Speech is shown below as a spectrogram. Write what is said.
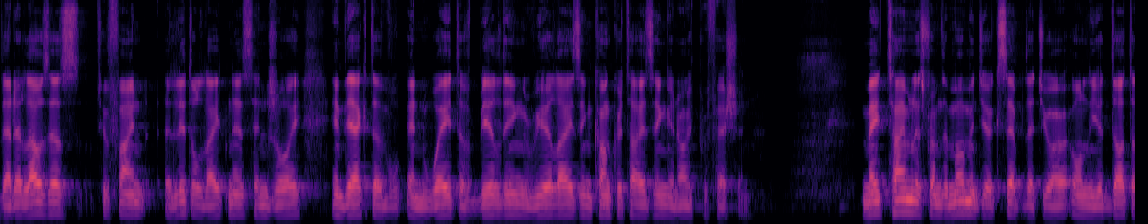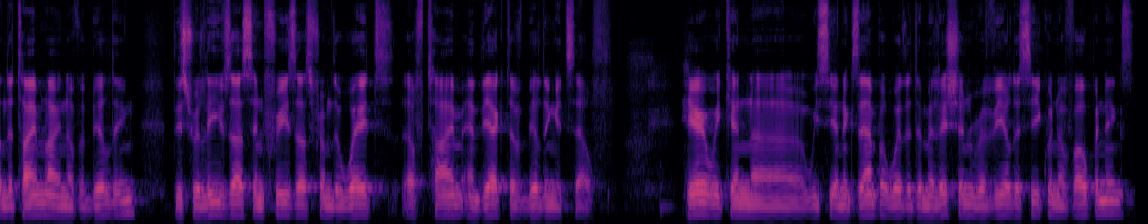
that allows us to find a little lightness and joy in the act of, and weight of building, realizing, concretizing in our profession. Made timeless from the moment you accept that you are only a dot on the timeline of a building, this relieves us and frees us from the weight of time and the act of building itself. Here we, can, uh, we see an example where the demolition revealed a sequence of openings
